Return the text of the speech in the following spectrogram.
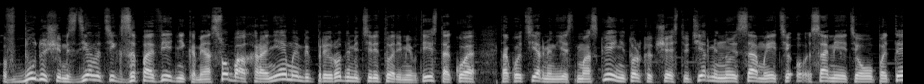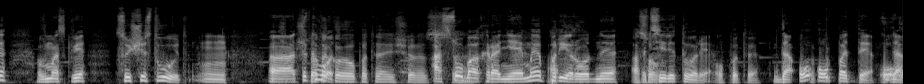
в будущем сделать их заповедниками, особо охраняемыми природными территориями. Вот есть такое, такой термин есть в Москве, и не только, к счастью, термин, но и сами эти, сами эти ОПТ в Москве существуют. А, Что так вот, такое ОПТ еще раз? особо охраняемая природная осо- территория. ОПТ. Да, ООПТ. О- да.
